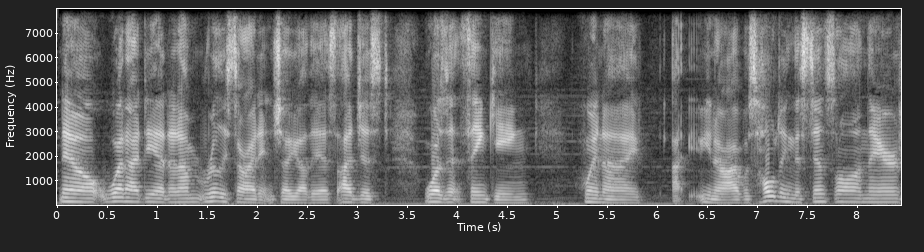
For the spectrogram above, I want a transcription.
Now, what I did, and I'm really sorry I didn't show y'all this, I just wasn't thinking when I, I, you know, I was holding the stencil on there,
